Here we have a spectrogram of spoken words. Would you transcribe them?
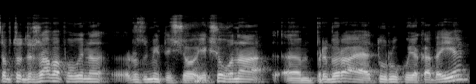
Тобто, держава повинна розуміти, що якщо вона е, прибирає ту руку, яка дає,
